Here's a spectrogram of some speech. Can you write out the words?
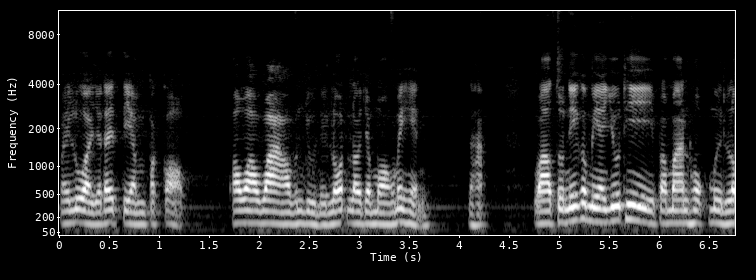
ไม่รั่วจะได้เตรียมประกอบ เพราะว่าวาล์วมันอยู่ในรถเราจะมองไม่เห็นนะฮะวาล์วตัวนี้ก็มีอายุที่ประมาณ 60,000 โล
